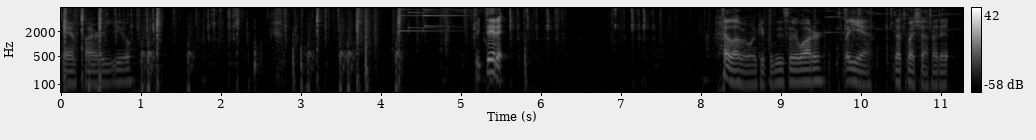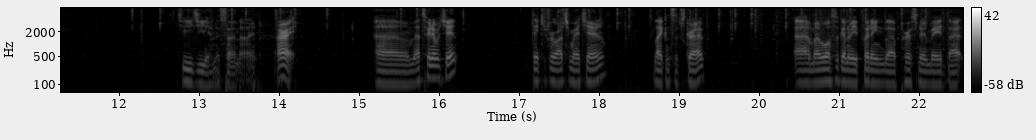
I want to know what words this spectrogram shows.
Stand fire you. We did it! I love it when people lose their water. But yeah, that's my Shuff edit. GG NSO 9. Alright. Um, that's pretty much it. Thank you for watching my channel. Like and subscribe. Um, I'm also going to be putting the person who made that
